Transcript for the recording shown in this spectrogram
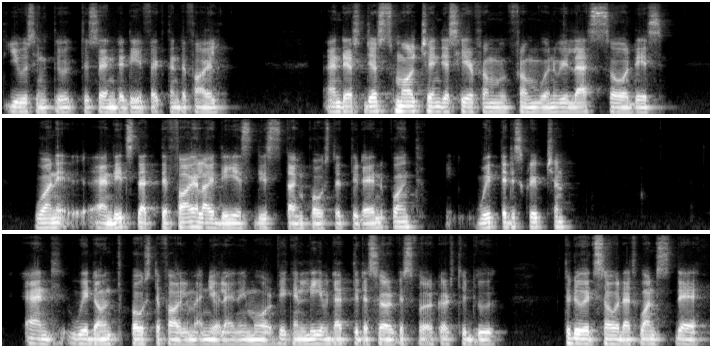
using to, to send the defect and the file. And there's just small changes here from, from when we last saw this one, and it's that the file ID is this time posted to the endpoint with the description. And we don't post the file manually anymore. We can leave that to the service worker to do to do it so that once the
